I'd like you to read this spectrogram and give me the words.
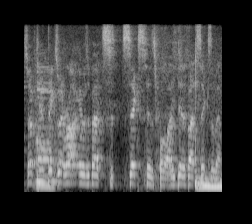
So if 10 things went wrong, it was about s- six his fault. He did about six of them.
